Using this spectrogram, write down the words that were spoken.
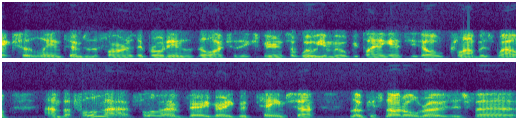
excellently in terms of the foreigners they brought in, the likes of the experience of Willian, who will be playing against his old club as well. Um, but Fulham are, Fulham are a very, very good team. So look, it's not all roses for,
